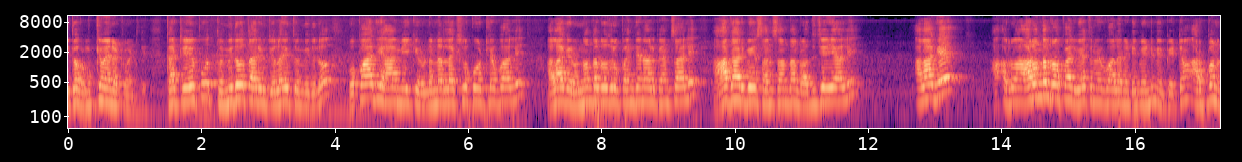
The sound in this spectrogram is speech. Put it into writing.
ఇది ఒక ముఖ్యమైనటువంటిది. కాబట్టి రేపు తొమ్మిదో తారీఖు జూలై తొమ్మిదిలో ఉపాధి హామీకి రెండున్నర లక్షల కోట్లు ఇవ్వాలి. అలాగే రెండు వందల రోజులకు పనిదినాలు పెంచాలి. ఆధార్ బేస్ అనుసంధానం రద్దు చేయాలి. అలాగే ఆరు వందల రూపాయలు వేతనం ఇవ్వాలనే డిమాండ్ మేము పెట్టాం. అర్బన్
